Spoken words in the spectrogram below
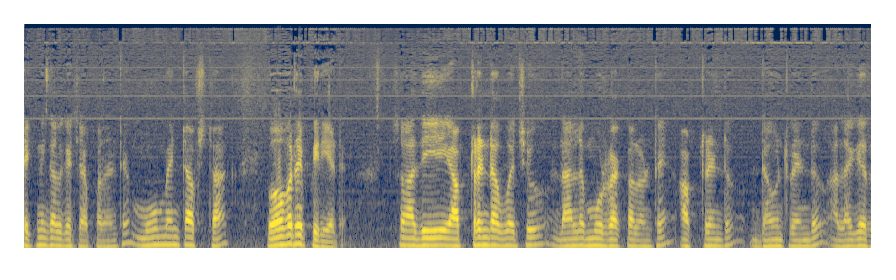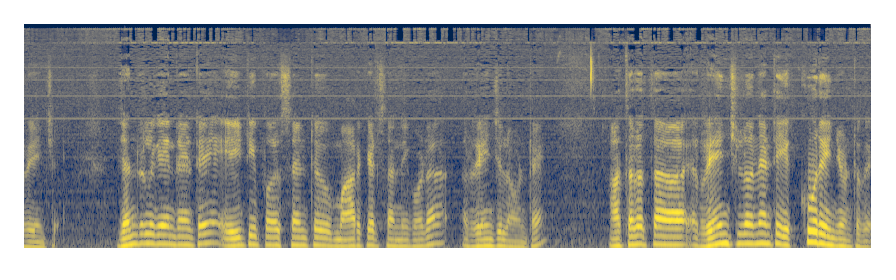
టెక్నికల్గా చెప్పాలంటే movement of stock over a period so అది అప్ ట్రెండ్ అవ్వచ్చు దానిలో మూడు రకాలు ఉంటాయి. అప్ ట్రెండ్ డౌన్ ట్రెండ్ అలాగే రేంజ్ జనరల్గా ఏంటంటే ఎయిటీ పర్సెంట్ మార్కెట్స్ అన్నీ కూడా రేంజ్లో ఉంటాయి. ఆ తర్వాత రేంజ్లోనే అంటే ఎక్కువ రేంజ్ ఉంటుంది.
